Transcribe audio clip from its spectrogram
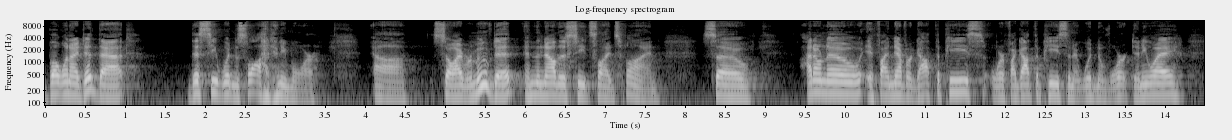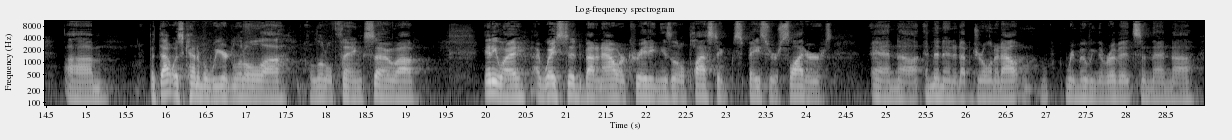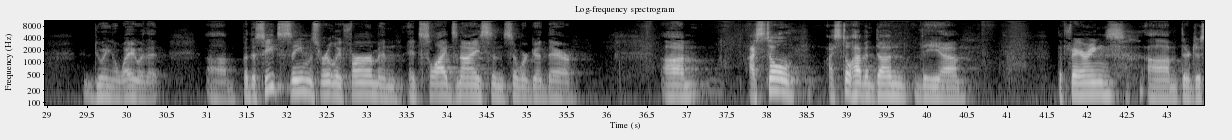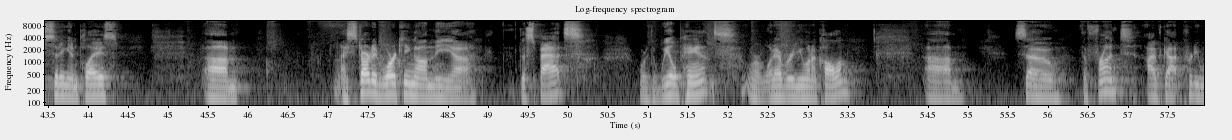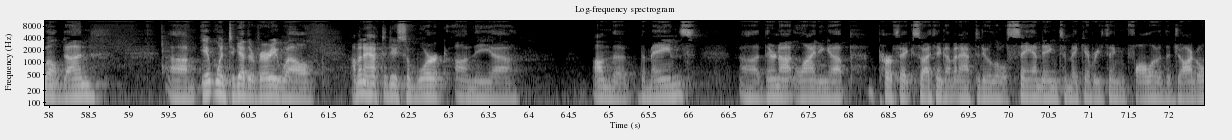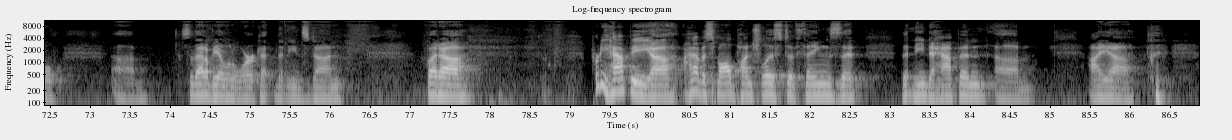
But when I did that, this seat wouldn't slide anymore. Uh, so I removed it, and then now this seat slides fine. So I don't know if I never got the piece or if I got the piece and it wouldn't have worked anyway. Um, but that was kind of a weird little, uh, little thing. So uh, anyway, I wasted about an hour creating these little plastic spacer sliders and, uh, and then ended up drilling it out and removing the rivets and then uh, doing away with it. Um, but the seat seems really firm and it slides nice, and so we're good there. Um, I still, I still haven't done the uh, the fairings. Um, they're just sitting in place. Um, I started working on the uh, the spats or the wheel pants or whatever you want to call them. Um, so the front I've got pretty well done. Um, it went together very well. I'm gonna have to do some work on the, uh, on the, the mains. Uh, they're not lining up perfect, so I think I'm gonna have to do a little sanding to make everything follow the joggle. Um, so that'll be a little work that needs done. But uh, pretty happy. Uh, I have a small punch list of things that, that need to happen. Um, I, uh,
